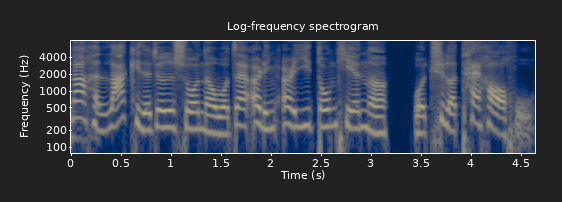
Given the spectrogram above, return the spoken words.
那很 lucky 的就是说呢，我在二零二一冬天呢。我去了太浩湖，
